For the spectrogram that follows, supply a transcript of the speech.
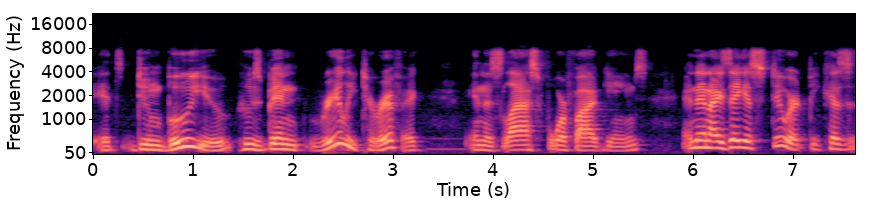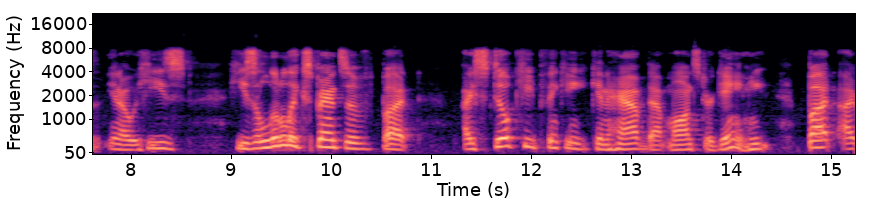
it's Doumbouya, who's been really terrific in this last four or five games, and then Isaiah Stewart because you know he's he's a little expensive, but I still keep thinking he can have that monster game. He, but I,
